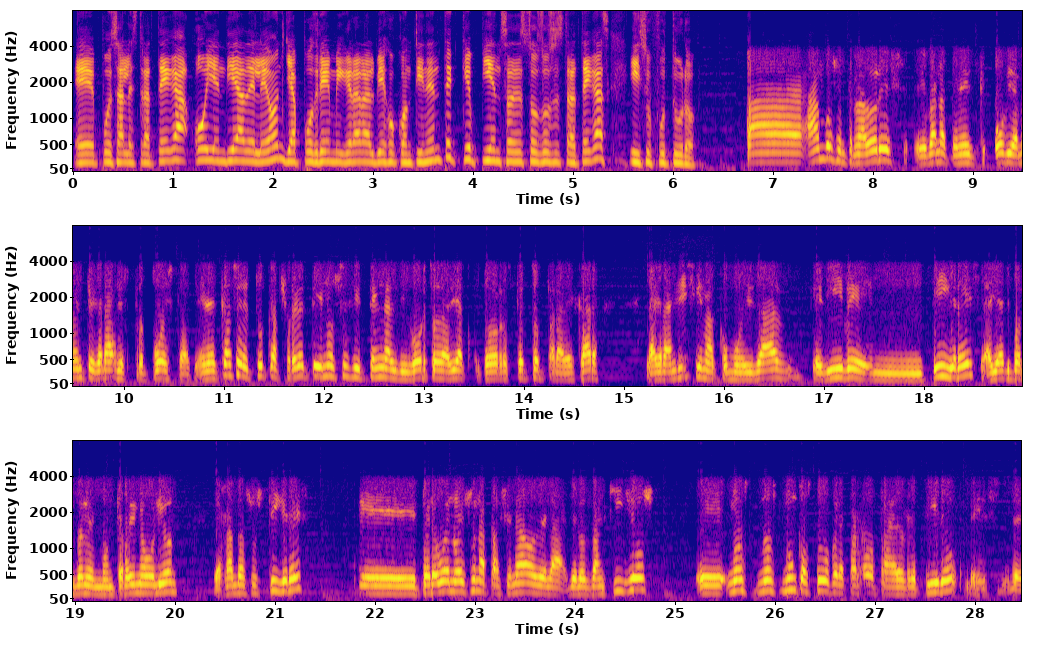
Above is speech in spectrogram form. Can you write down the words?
Eh, pues al estratega hoy en día de León ya podría emigrar al viejo continente. ¿Qué piensas de estos dos estrategas y su futuro? A ambos entrenadores eh, van a tener obviamente grandes propuestas. En el caso de Tuca Ferretti, no sé si tenga el vigor todavía, con todo respeto, para dejar la grandísima comodidad que vive en Tigres, allá perdón, en Monterrey, Nuevo León, dejando a sus Tigres. Eh, pero bueno, es un apasionado de, la, de los banquillos. Eh, no, nunca estuvo preparado para el retiro. Les, le,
